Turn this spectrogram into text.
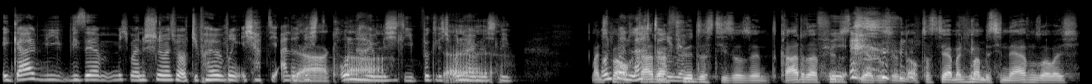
egal wie, wie sehr mich meine Schüler manchmal auf die Palme bringen, ich habe die alle Ja, richtig klar. unheimlich lieb, wirklich unheimlich lieb. Manchmal man auch gerade darüber. dafür, dass die so sind. Gerade dafür, Nee. dass die ja so sind. Auch, dass die ja manchmal ein bisschen nerven, so, aber ich,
